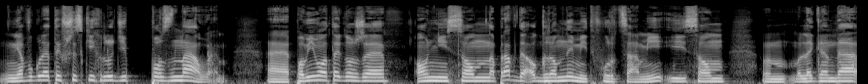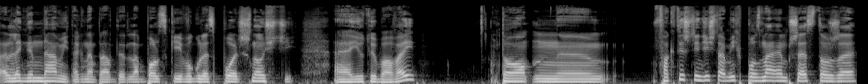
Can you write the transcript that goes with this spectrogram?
Ja w ogóle tych wszystkich ludzi poznałem. Pomimo tego, że oni są naprawdę ogromnymi twórcami i są legenda, legendami tak naprawdę dla polskiej w ogóle społeczności YouTube'owej, to mm, faktycznie gdzieś tam ich poznałem przez to, że,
